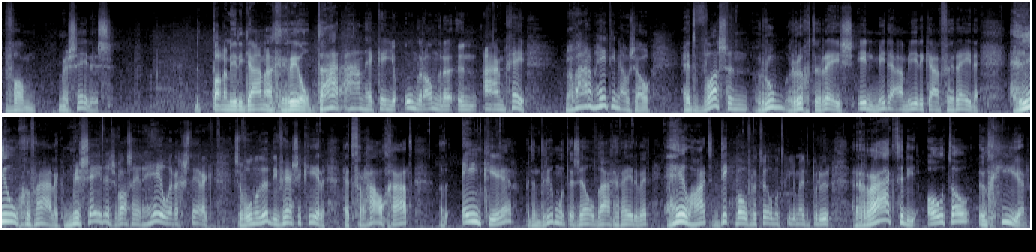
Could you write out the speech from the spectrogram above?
van Mercedes. De Panamericana grill, daaraan herken je onder andere een AMG. Maar waarom heet die nou zo? Het was een roemruchte race in Midden-Amerika verreden. Heel gevaarlijk. Mercedes was er heel erg sterk. Ze wonnen er diverse keren. Het verhaal gaat dat één keer met een 300 SL daar gereden werd, heel hard, dik boven de 200 km per uur, raakte die auto een gier.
